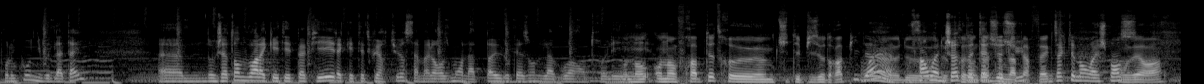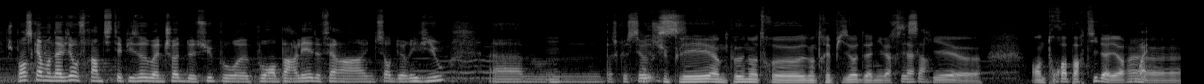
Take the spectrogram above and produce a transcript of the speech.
pour le coup, au niveau de la taille. Euh, donc j'attends de voir la qualité de papier, la qualité de couverture. Ça, malheureusement, on n'a pas eu l'occasion de la voir entre les. On en, fera peut-être euh, un petit épisode rapide hein, de, on fera one shot peut-être dessus. Exactement, ouais, je pense. On verra. Je pense qu'à mon avis, on fera un petit épisode one shot dessus pour, euh, pour en parler, de faire une sorte de review. Mm. Parce que c'est. suppléer un peu notre, notre épisode d'anniversaire qui est en trois parties d'ailleurs. Hein, euh,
